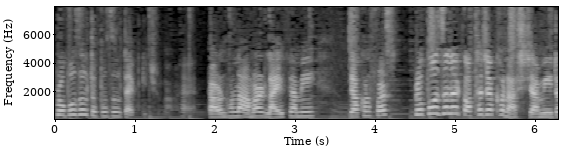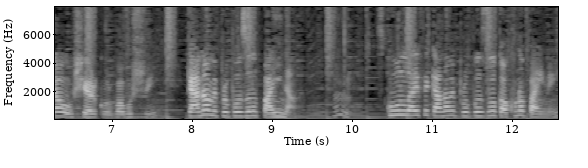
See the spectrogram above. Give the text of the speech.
প্রপোজাল টোপোজাল টাইপ কিছু না। হ্যাঁ কারণ হলো আমার লাইফে আমি যখন ফার্স্ট প্রপোজালের কথা যখন আসছে, আমি এটাও শেয়ার করব অবশ্যই। কেন আমি প্রপোজাল পাই না? হুম স্কুল লাইফে কেন আমি প্রপোজাল কখনো পাই নাই?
